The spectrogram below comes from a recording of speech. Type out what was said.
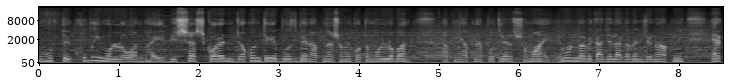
মুহূর্তই খুবই মূল্যবান ভাই, বিশ্বাস করেন, যখন থেকে বুঝবেন আপনার সময় কত মূল্যবান, আপনি আপনার প্রতিটা সময় এমনভাবে কাজে লাগাবেন যেন আপনি এক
